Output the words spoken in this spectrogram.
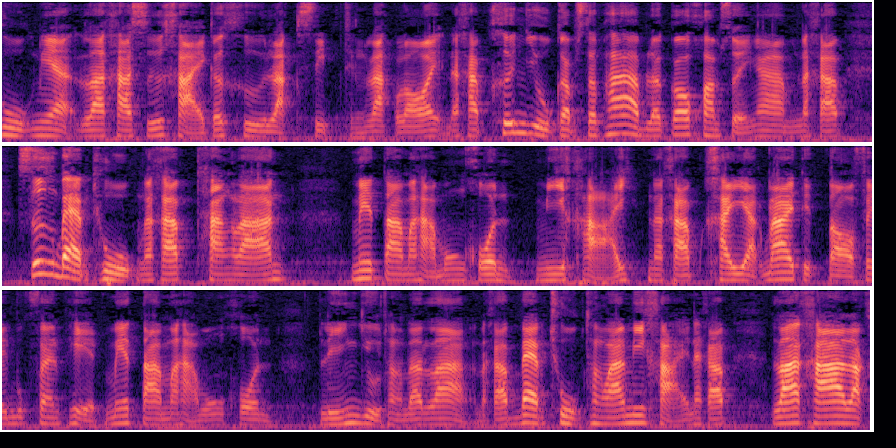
ถูกเนี่ยราคาซื้อขายก็คือหลัก 10 ถึงหลักร้อยนะครับ ขึ้นอยู่กับสภาพแล้วก็ความสวยงามนะครับ ซึ่งแบบถูกนะครับทางร้านเมตตามหามงคลมีขายนะครับ ใครอยากได้ติดต่อ Facebook Fanpage เมตตามหามงคล ลิงก์อยู่ทางด้านล่างนะครับ แบบถูกทางร้านมีขายนะครับ ราคาหลัก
